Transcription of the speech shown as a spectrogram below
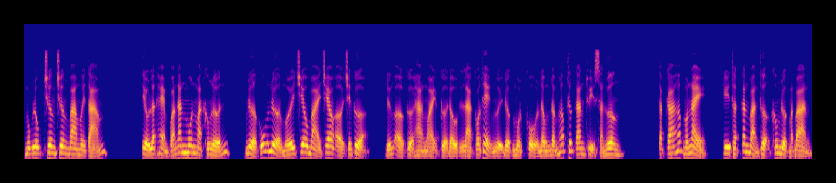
Mục lục chương chương 38 Tiểu lật hẻm quán ăn môn mặt không lớn, nửa cũ nửa mới chiêu bài treo ở trên cửa, đứng ở cửa hàng ngoài cửa đầu là có thể ngửi được một cổ nồng đấm hấp thức ăn thủy sản hương. Tập cá hấp món này, kỳ thật căn bản thượng không được mặt bàn.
